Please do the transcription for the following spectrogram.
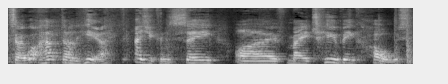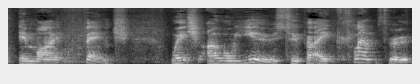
So what I have done here, as you can see, I've made two big holes in my bench which I will use to put a clamp through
